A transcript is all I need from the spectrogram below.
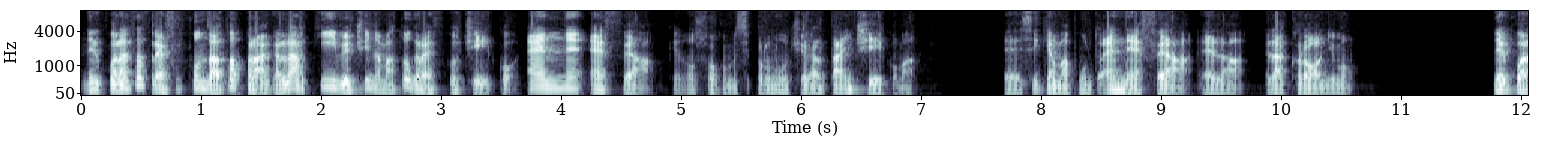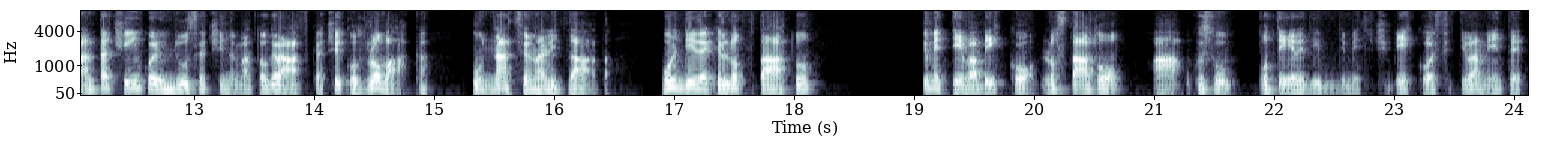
nel 1943 fu fondato a Praga l'Archivio Cinematografico Ceco, NFA, che non so come si pronuncia in realtà in ceco, ma eh, si chiama appunto NFA, è, la, è l'acronimo. Nel 1945 l'industria cinematografica cecoslovacca fu nazionalizzata. Vuol dire che lo Stato si metteva becco, lo Stato ha questo potere di, di metterci becco effettivamente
